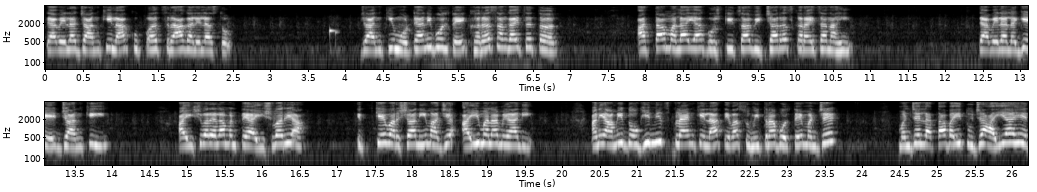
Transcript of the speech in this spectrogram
त्यावेळेला जानकीला खूपच राग आलेला असतो. जानकी मोठ्याने बोलते खरं सांगायचं तर आता मला या गोष्टीचा विचारच करायचा नाही. त्यावेळेला लगेच जानकी ऐश्वर्याला म्हणते ऐश्वर्या इतके वर्षांनी माझी आई मला मिळाली. आणि आम्ही दोघींनीच प्लॅन केला तेव्हा सुमित्रा बोलते म्हणजे म्हणजे लताबाई तुझ्या आई आहेत?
